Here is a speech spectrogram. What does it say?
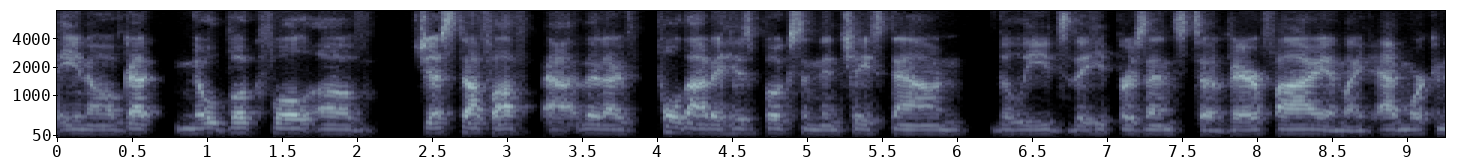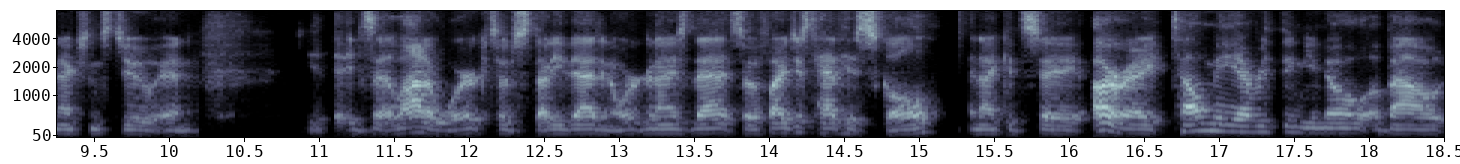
You know, I've got notebook full of just stuff off uh, that I've pulled out of his books and then chased down the leads that he presents to verify and like add more connections to. And it's a lot of work to study that and organize that. So if I just had his skull and I could say, all right, tell me everything you know about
